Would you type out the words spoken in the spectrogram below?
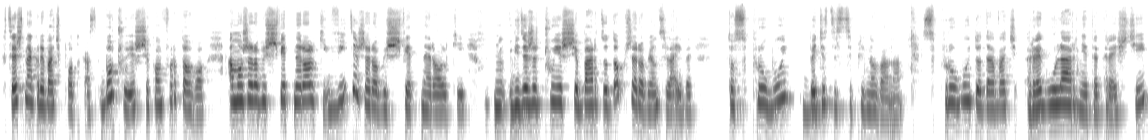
chcesz nagrywać podcast, bo czujesz się komfortowo. A może robisz świetne rolki? Widzę, że robisz świetne rolki. Mm, widzę, że czujesz się bardzo dobrze robiąc live'y to spróbuj być zdyscyplinowana. Spróbuj dodawać regularnie te treści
